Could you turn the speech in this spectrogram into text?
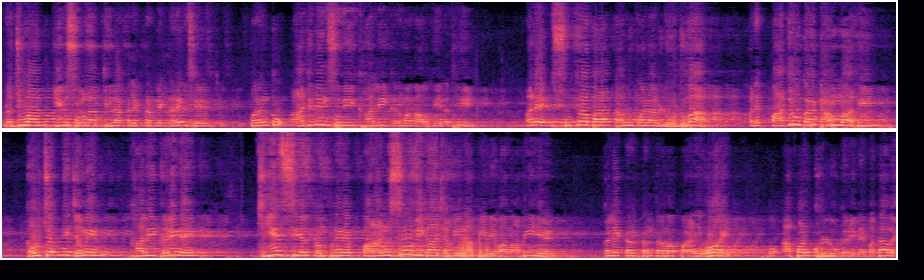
રજૂઆત ગીર સોમનાથ જિલ્લા કલેક્ટરને કરેલ છે. પરંતુ આજ દિન સુધી ખાલી કરવામાં આવતી નથી. અને સૂત્રાપાડા તાલુકાના લોઢવા અને પાદરુકા ગામમાંથી ગૌચરની જમીન ખાલી કરીને જીએસસીએલ કંપનીને પાંચસો વીઘા જમીન આપી દેવામાં આપી છે. કલેક્ટર તંત્રમાં પાણી હોય તો આ પણ ખુલ્લું કરીને બતાવે.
